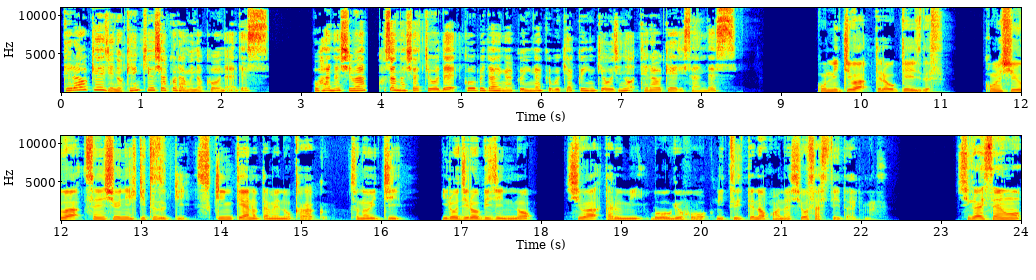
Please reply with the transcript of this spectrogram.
寺尾刑事の研究者コラムのコーナーです。お話は小佐奈社長で神戸大学医学部客員教授の寺尾啓二さんです。こんにちは、寺尾啓二です。今週は先週に引き続き、スキンケアのための科学、その1、色白美人のシワたるみ防御法についてのお話をさせていただきます。紫外線を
